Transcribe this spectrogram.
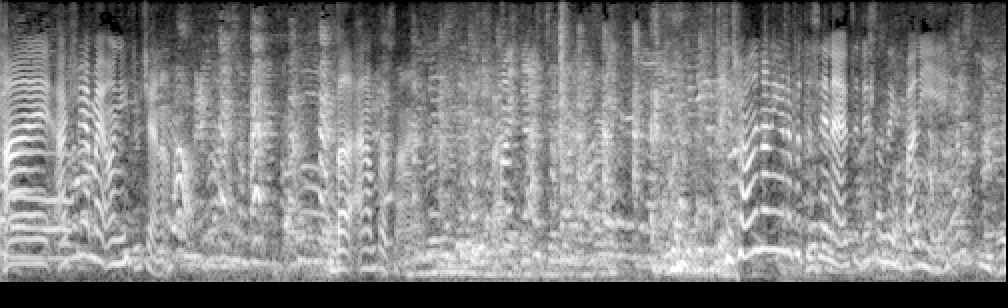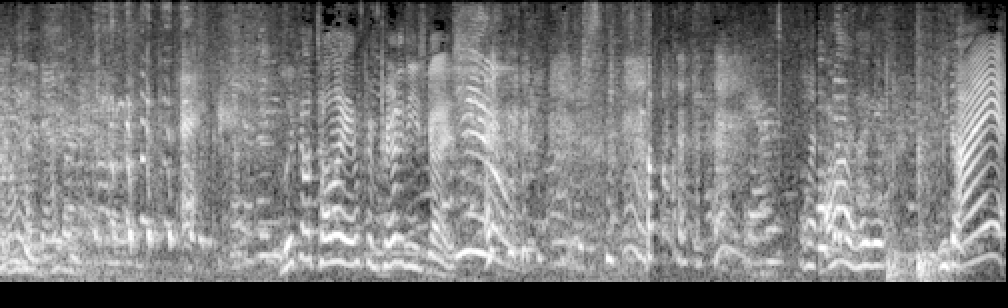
I actually have my own YouTube channel. But I don't post on it. He's probably not even gonna put this in. I have to do something funny. Look how tall I am compared to these guys. I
